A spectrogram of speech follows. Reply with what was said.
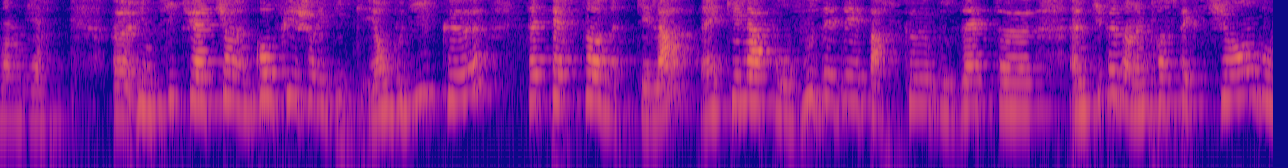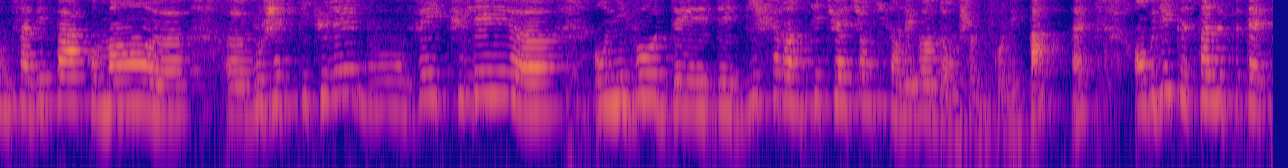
comment dire, euh, une situation, un conflit juridique. Et on vous dit que cette personne qui est là, hein, qui est là pour vous aider parce que vous êtes euh, un petit peu dans l'introspection, vous ne savez pas comment euh, vous gesticuler, vous véhiculer au niveau des, différentes situations qui sont les vôtres, dont je ne connais pas. Hein. On vous dit que ça ne peut être...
